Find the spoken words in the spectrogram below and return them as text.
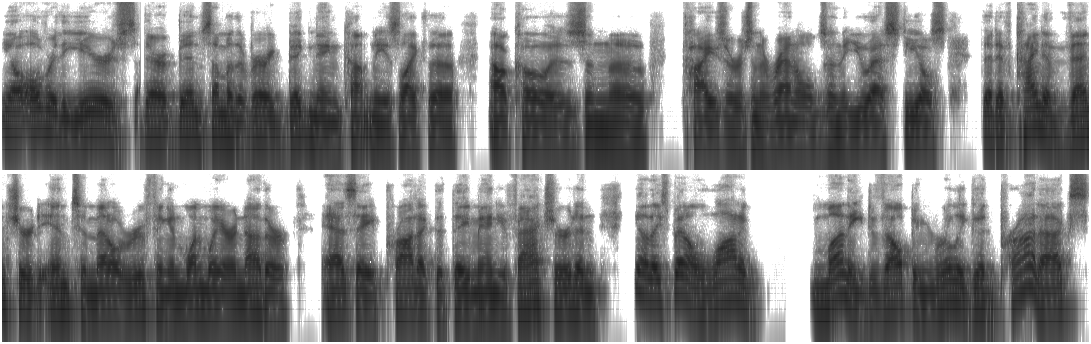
you know, over the years, there have been some of the very big name companies like the Alcoas and the Kaisers and the Reynolds and the US Steels that have kind of ventured into metal roofing in one way or another as a product that they manufactured. And, you know, they spent a lot of money developing really good products.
